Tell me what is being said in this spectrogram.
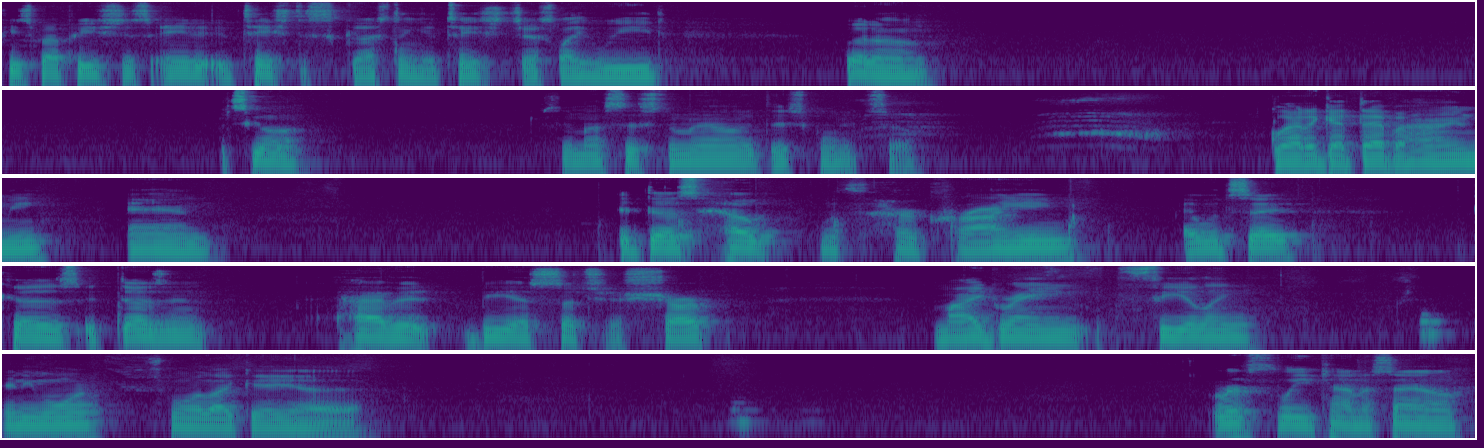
Piece by piece, just ate it. It tastes disgusting. It tastes just like weed. But, um, it's gone. It's in my system now at this point, so glad I got that behind me. And it does help with her crying, I would say, because it doesn't have it be as such a sharp migraine feeling anymore. It's more like a uh, earthly kind of sound.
